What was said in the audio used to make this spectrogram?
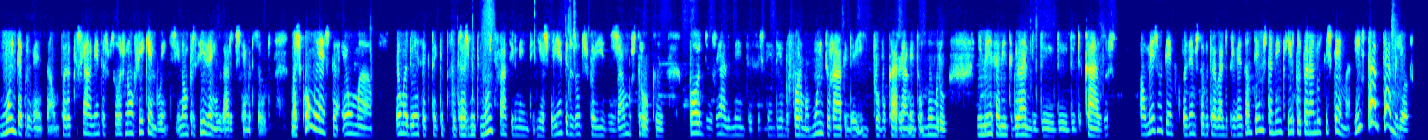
muita prevenção para que realmente as pessoas não fiquem doentes e não precisem usar o sistema de saúde. Mas como esta é uma é uma doença que, tem, que se transmite muito facilmente e a experiência dos outros países já mostrou que pode realmente se estender de forma muito rápida e provocar realmente um número imensamente grande de, de, de, de casos, ao mesmo tempo que fazemos todo o trabalho de prevenção, temos também que ir preparando o sistema. E está, está melhor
